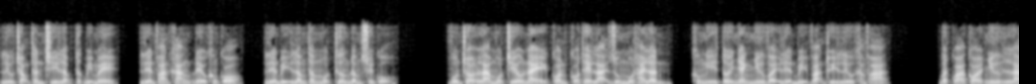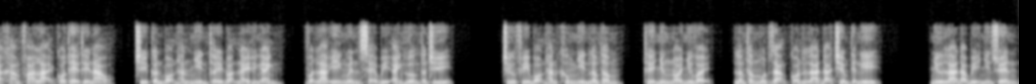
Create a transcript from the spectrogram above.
Lưu trọng thần trí lập tức bị mê, liền phản kháng đều không có, liền bị lâm thâm một thương đâm xuyên cổ. Vốn cho là một chiêu này còn có thể lại dùng một hai lần, không nghĩ tới nhanh như vậy liền bị vạn thủy lưu khám phá. Bất quá coi như là khám phá lại có thể thế nào, chỉ cần bọn hắn nhìn thấy đoạn này hình ảnh, vẫn là y nguyên sẽ bị ảnh hưởng thần trí. Trừ phi bọn hắn không nhìn lâm thâm, thế nhưng nói như vậy, lâm thâm một dạng còn là đã chiếm tiện nghi như là đã bị nhìn xuyên,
